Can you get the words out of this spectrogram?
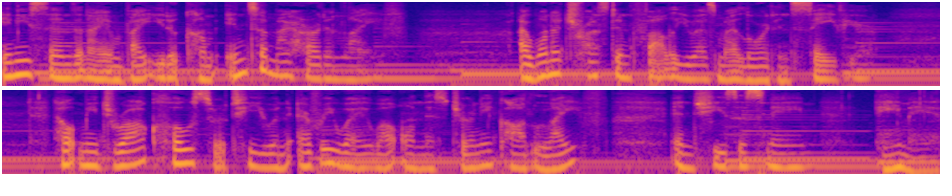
any sins and I invite you to come into my heart and life. I want to trust and follow you as my Lord and Savior. Help me draw closer to you in every way while on this journey called life. In Jesus' name, amen.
